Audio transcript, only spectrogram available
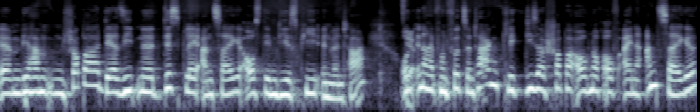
ähm, wir haben einen Shopper, der sieht eine Display-Anzeige aus dem DSP-Inventar. Und ja. innerhalb von 14 Tagen klickt dieser Shopper auch noch auf eine Anzeige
